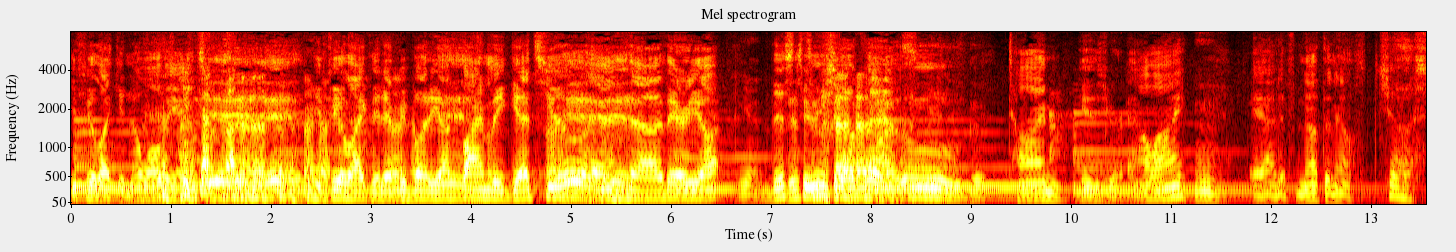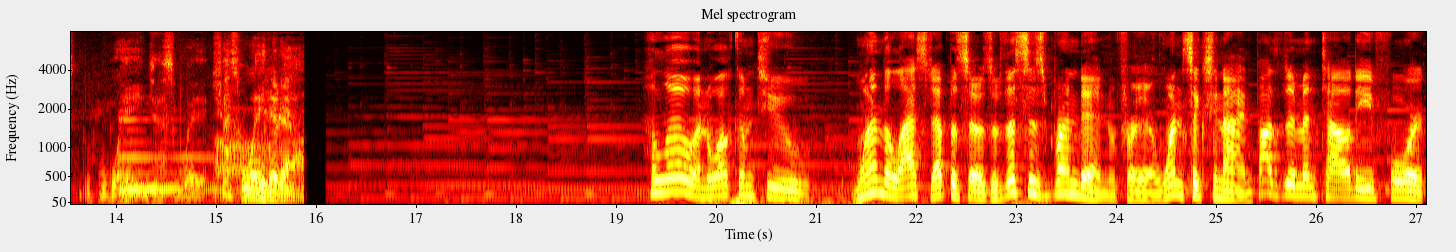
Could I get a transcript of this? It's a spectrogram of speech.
You feel like you know all the answers? You feel like that everybody uh, finally gets you, and uh, there you are. Yeah. This, too, shall pass. Time is your ally, and if nothing else, just wait. Just wait. Just wait it out. Hello and welcome to one of the last episodes of This is Brendan for 169 Positive Mentality for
